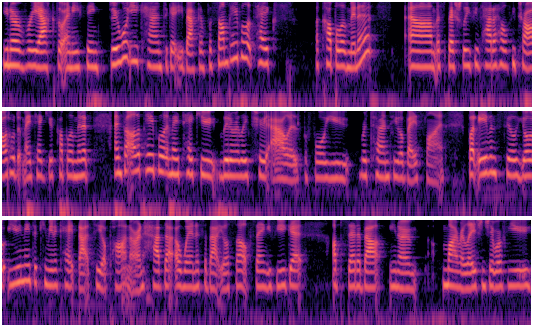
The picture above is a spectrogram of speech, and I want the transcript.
you know, react or anything. Do what you can to get you back. And for some people, it takes a couple of minutes, um, especially if you've had a healthy childhood. It may take you a couple of minutes. And for other people, it may take you literally two hours before you return to your baseline. But even still, you you need to communicate that to your partner and have that awareness about yourself, saying if you get upset about, you know, my relationship or if you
